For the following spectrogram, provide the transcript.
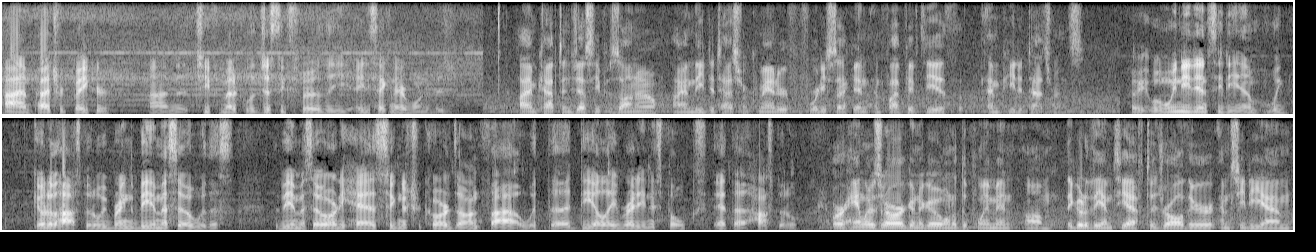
Hi, I'm Patrick Baker. I'm the Chief of Medical Logistics for the 82nd Airborne Division. I am Captain Jesse Pisano. I am the Detachment Commander for 42nd and 550th MP detachments. Okay, when we need MCDM, we go to the hospital, we bring the BMSO with us. The BMSO already has signature cards on file with the DLA readiness folks at the hospital. Our handlers are going to go on a deployment. Um, they go to the MTF to draw their MCDM.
